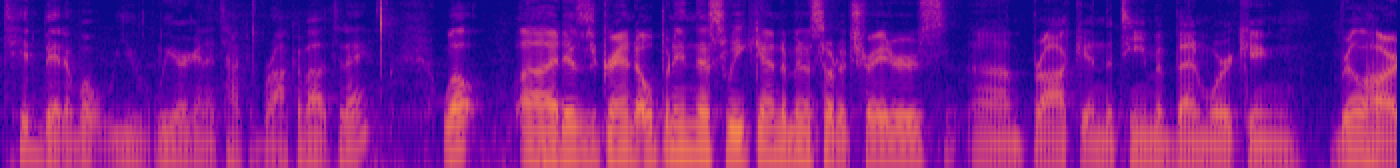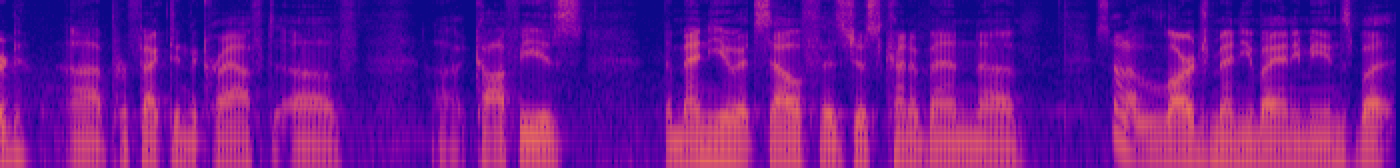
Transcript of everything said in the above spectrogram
tidbit of what we we are going to talk to Brock about today? Well, uh, it is a grand opening this weekend of Minnesota Traders. Um, Brock and the team have been working real hard, uh, perfecting the craft of uh, coffees. The menu itself has just kind of been, uh, it's not a large menu by any means, but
